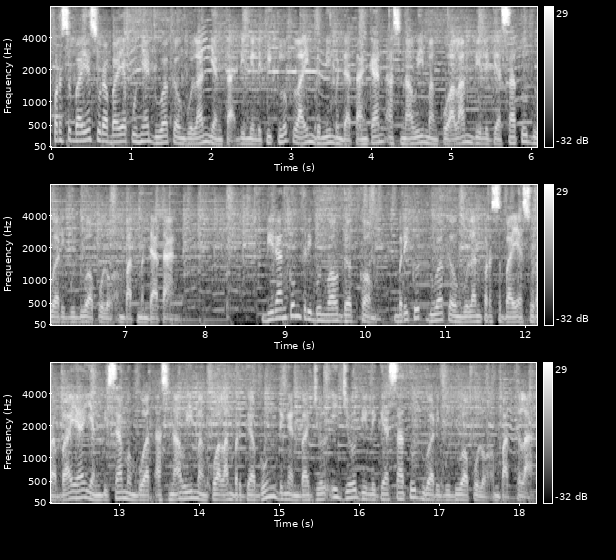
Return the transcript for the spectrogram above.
Persebaya Surabaya punya dua keunggulan yang tak dimiliki klub lain demi mendatangkan Asnawi Mangkualam di Liga 1 2024 mendatang. Dirangkum tribunwow.com, berikut dua keunggulan Persebaya Surabaya yang bisa membuat Asnawi Mangkualam bergabung dengan Bajul Ijo di Liga 1 2024 kelak.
